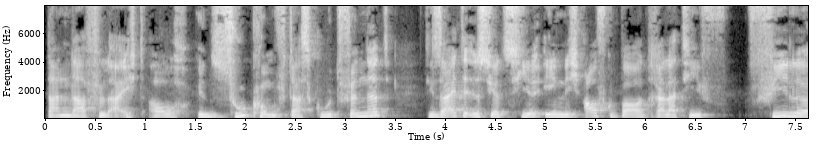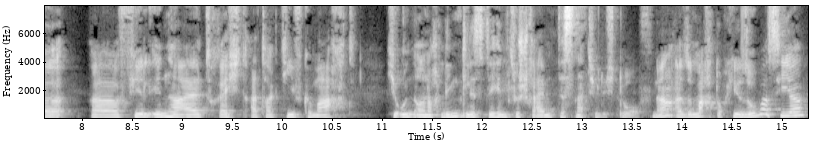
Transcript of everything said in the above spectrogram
dann da vielleicht auch in Zukunft das gut findet. Die Seite ist jetzt hier ähnlich aufgebaut, relativ viele äh, viel Inhalt, recht attraktiv gemacht. Hier unten auch noch Linkliste hinzuschreiben, das ist natürlich doof. Ne? Also macht doch hier sowas hier.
